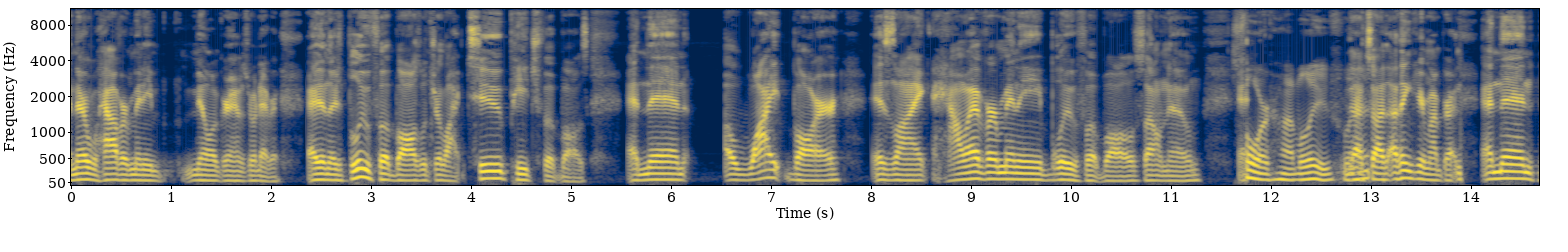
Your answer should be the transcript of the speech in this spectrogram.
And they're however many milligrams or whatever. And then there's blue footballs, which are like two peach footballs. And then a white bar is like however many blue footballs. I don't know. Four, I believe. That's? I, I think you're my brother. And then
